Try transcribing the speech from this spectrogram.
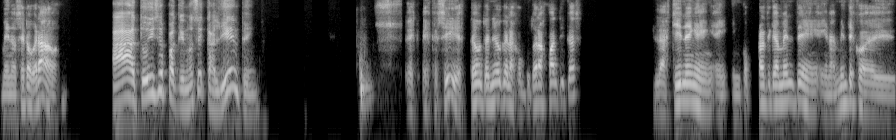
menos cero grados. Ah, tú dices para que no se calienten. Es, es que sí, tengo entendido que las computadoras cuánticas las tienen en, en- en- prácticamente en, en ambientes eh,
